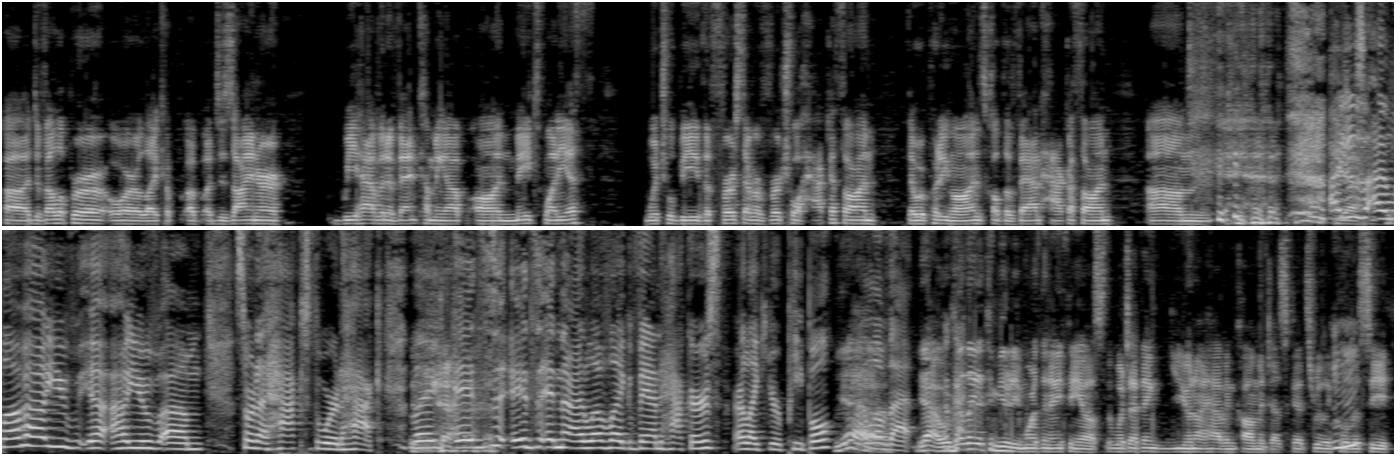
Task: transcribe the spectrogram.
uh, developer or like a, a designer, we have an event coming up on May 20th, which will be the first ever virtual hackathon that we're putting on. It's called the Van Hackathon. Um, I yeah. just I love how you've yeah, how you've um sort of hacked the word hack. Like Yeah. it's it's in there. I love like Van Hackers are like your people. Yeah, I love that. Yeah, we're Okay. building a community more than anything else, which I think you and I have in common, Jessica. It's really cool Mhm. to see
